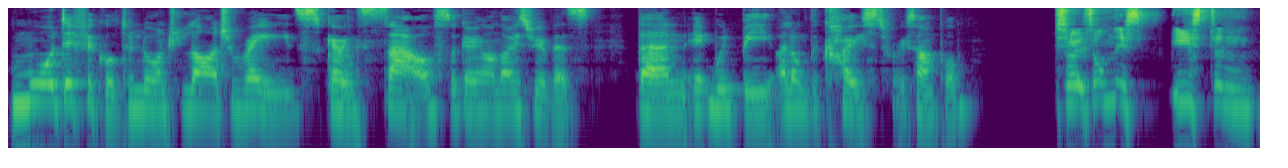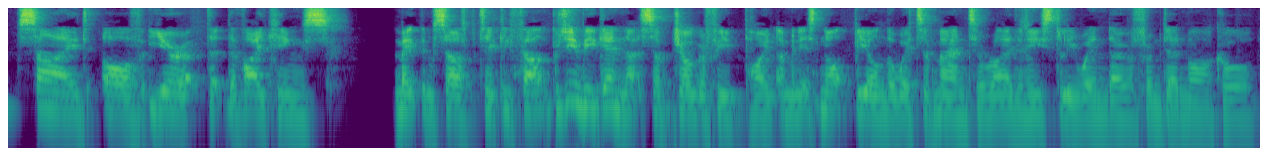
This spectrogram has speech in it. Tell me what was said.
more difficult to launch large raids going south or going on those rivers than it would be along the coast, for example. So it's on this eastern side of Europe that the Vikings make themselves particularly felt. Presumably, again, that's a geography point. I mean, it's not beyond the wit of man to ride an easterly wind over from Denmark or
